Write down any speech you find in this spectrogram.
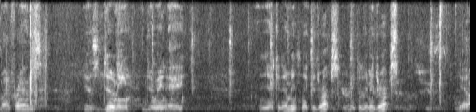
my friends, is Dooney doing a Yakademi, like the drops, like the Yakademi drops. Yeah.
